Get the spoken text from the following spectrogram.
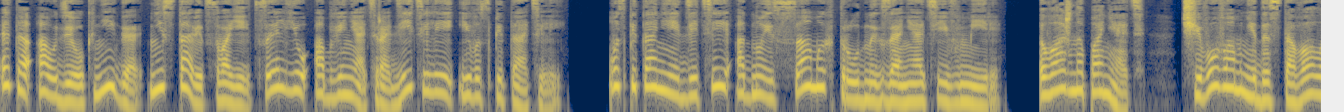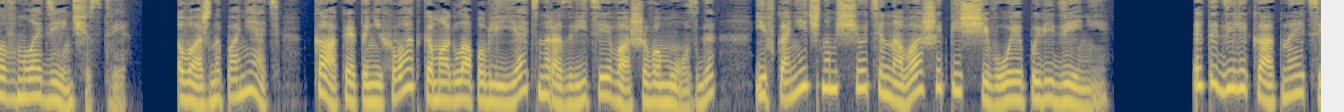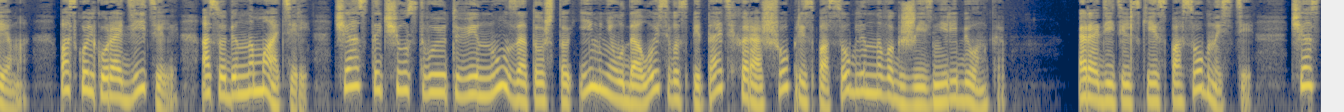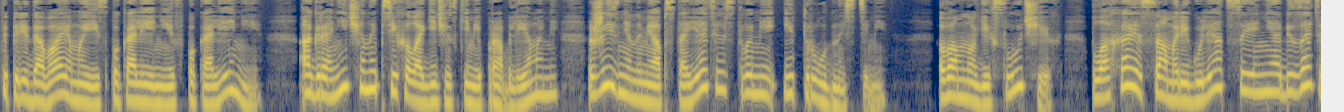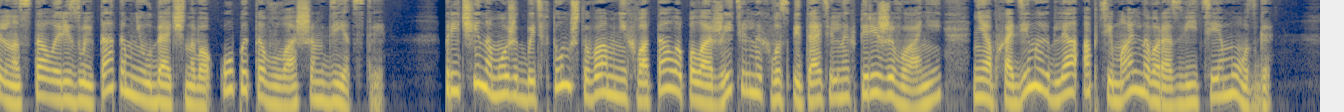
Эта аудиокнига не ставит своей целью обвинять родителей и воспитателей. Воспитание детей — одно из самых трудных занятий в мире. Важно понять, чего вам не доставало в младенчестве. Важно понять, как эта нехватка могла повлиять на развитие вашего мозга и в конечном счете на ваше пищевое поведение. Это деликатная тема, поскольку родители, особенно матери, часто чувствуют вину за то, что им не удалось воспитать хорошо приспособленного к жизни ребенка. Родительские способности, часто передаваемые из поколения в поколение, ограничены психологическими проблемами, жизненными обстоятельствами и трудностями. Во многих случаях плохая саморегуляция не обязательно стала результатом неудачного опыта в вашем детстве. Причина может быть в том, что вам не хватало положительных воспитательных переживаний, необходимых для оптимального развития мозга.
